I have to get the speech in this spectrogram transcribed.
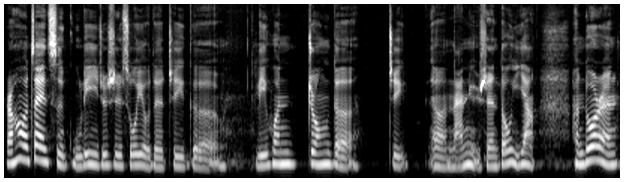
然后在此鼓励，就是所有的这个离婚中的这呃男女生都一样。很多人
